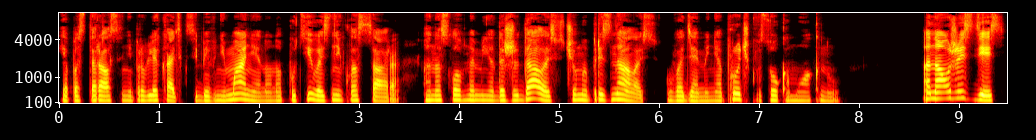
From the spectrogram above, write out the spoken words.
Я постарался не привлекать к себе внимания, но на пути возникла Сара. Она словно меня дожидалась, в чем и призналась, уводя меня прочь к высокому окну. «Она уже здесь!»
